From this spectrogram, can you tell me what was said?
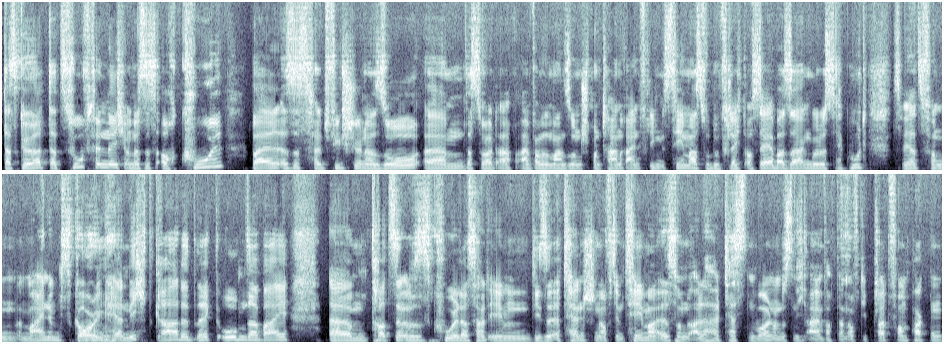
das gehört dazu, finde ich, und das ist auch cool, weil es ist halt viel schöner so, ähm, dass du halt einfach mal so ein spontan reinfliegendes Thema hast, wo du vielleicht auch selber sagen würdest, ja gut, das wäre jetzt von meinem Scoring her nicht gerade direkt oben dabei. Ähm, trotzdem ist es cool, dass halt eben diese Attention auf dem Thema ist und alle halt testen wollen und es nicht einfach dann auf die Plattform packen.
